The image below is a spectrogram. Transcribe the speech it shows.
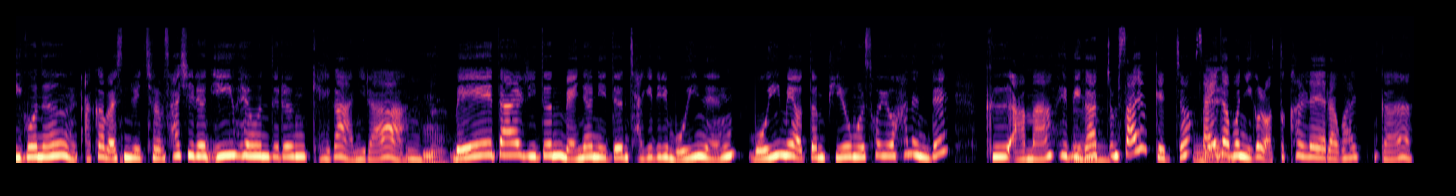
이거는 아까 말씀드린 것처럼 사실은 이 회원들은 개가 아니라 네. 매달이든 매년이든 자기들이 모이는 모임의 어떤 비용을 소요하는데 그 아마 회비가 좀 쌓였겠죠. 네. 쌓이다 보니 이걸 어떡할래라고 하니까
